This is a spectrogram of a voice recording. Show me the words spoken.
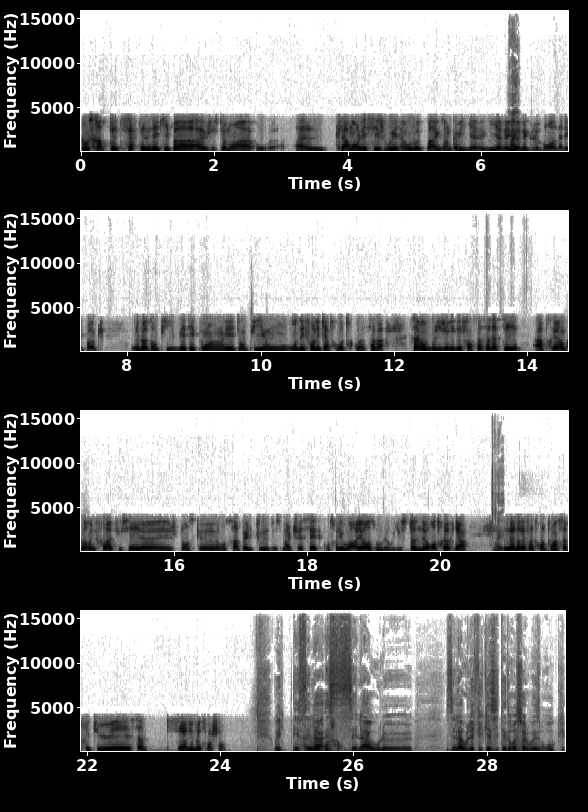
poussera peut-être certaines équipes à, justement à, clairement laisser jouer l'un ou l'autre, par exemple, comme il y avait eu avec LeBron à l'époque eh ben tant pis, mets tes points et tant pis, on, défend les quatre autres quoi. Ça va, ça va obliger les défenses à s'adapter. Après, encore une fois, tu sais, euh, je pense qu'on se rappelle tous de ce match 7 contre les Warriors où Houston ne rentre rien. L'adresse à trois points, ça fluctue et ça, c'est à double tranchant. Oui, et c'est là, c'est là où le, c'est là où l'efficacité de Russell Westbrook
